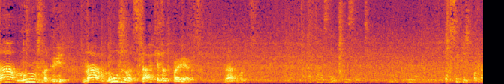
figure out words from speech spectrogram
Нам нужно, говорит, нам нужно сдать этот проект. Да, вот. А там знаете, знаете? Подсыпись пока.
